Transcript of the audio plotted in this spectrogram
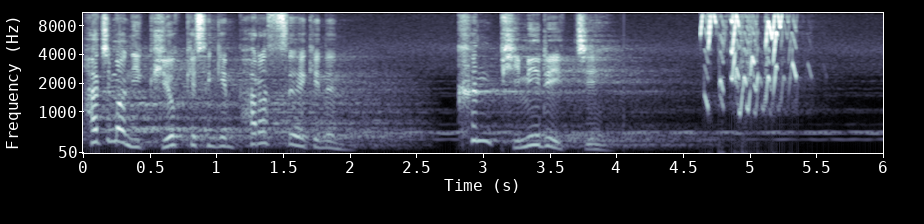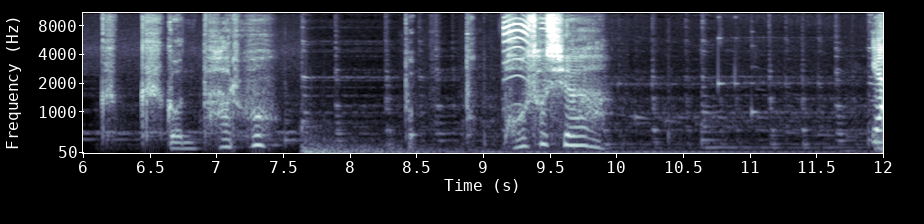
하지만 이 귀엽게 생긴 파라스에게는 큰 비밀이 있지 그, 그건 바로 버, 버, 버섯이야 야,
